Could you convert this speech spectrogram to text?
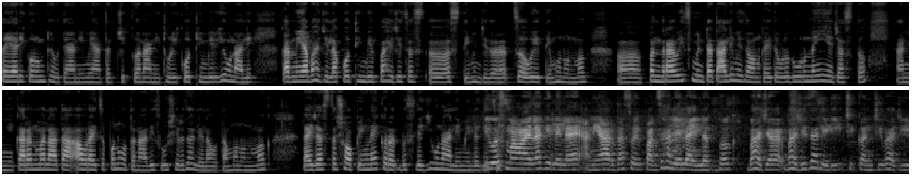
तयारी करून ठेवते आणि मी आता चिकन आणि थोडी कोथिंबीर घेऊन आले. कारण या भाजीला कोथिंबीर पाहिजेच अस- असते. म्हणजे जरा चव येते म्हणून. मग पंधरा वीस मिनटात आली मी जाऊन. काही तेवढं दूर नाही आहे जास्त. आणि कारण मला आता आवरायचं पण होतं ना. आधीच उशीर झालेला होता म्हणून. मग काही जास्त शॉपिंग नाही करत बसले. घेऊन आले मी लगेच दिवस मावायला गेलेला आहे आणि अर्धा स्वयंपाक झालेला आहे. लगभग भाज्या भाजी झालेली. चिकनची भाजी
